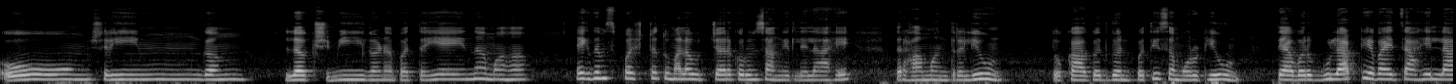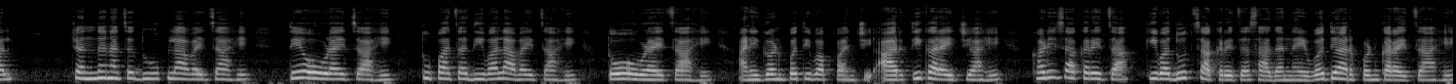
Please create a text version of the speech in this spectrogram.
ओम श्रीं गंग लक्ष्मी गणपतये नमः. एकदम स्पष्ट तुम्हाला उच्चार करून सांगितलेला आहे. तर हा मंत्र लिहून तो कागद गणपती समोर ठेवून त्यावर गुलाब ठेवायचा आहे लाल चंदनाचं धूप लावायचं आहे ते ओवडायचं आहे तुपाचा दिवा लावायचा आहे तो ओवळायचा आहे आणि गणपती बाप्पांची आरती करायची आहे खडी साखरेचा किंवा दूध साखरेचा साधा नैवेद्य अर्पण करायचा आहे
